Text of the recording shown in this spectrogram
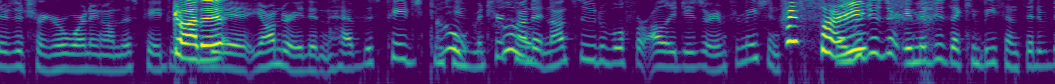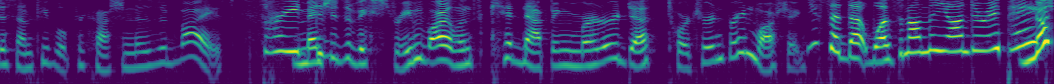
there's a trigger warning on this page. Got it. the Yandere didn't have. This page oh, contains Oh, mature oh. content not suitable for all ages or information. I'm sorry. Languages or images that can be sensitive to some people. Precaution is advised. Sorry. did- Mentions of extreme violence, kidnapping, murder, death, torture, and brainwashing. you said that wasn't on the Yandere page. Nope,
